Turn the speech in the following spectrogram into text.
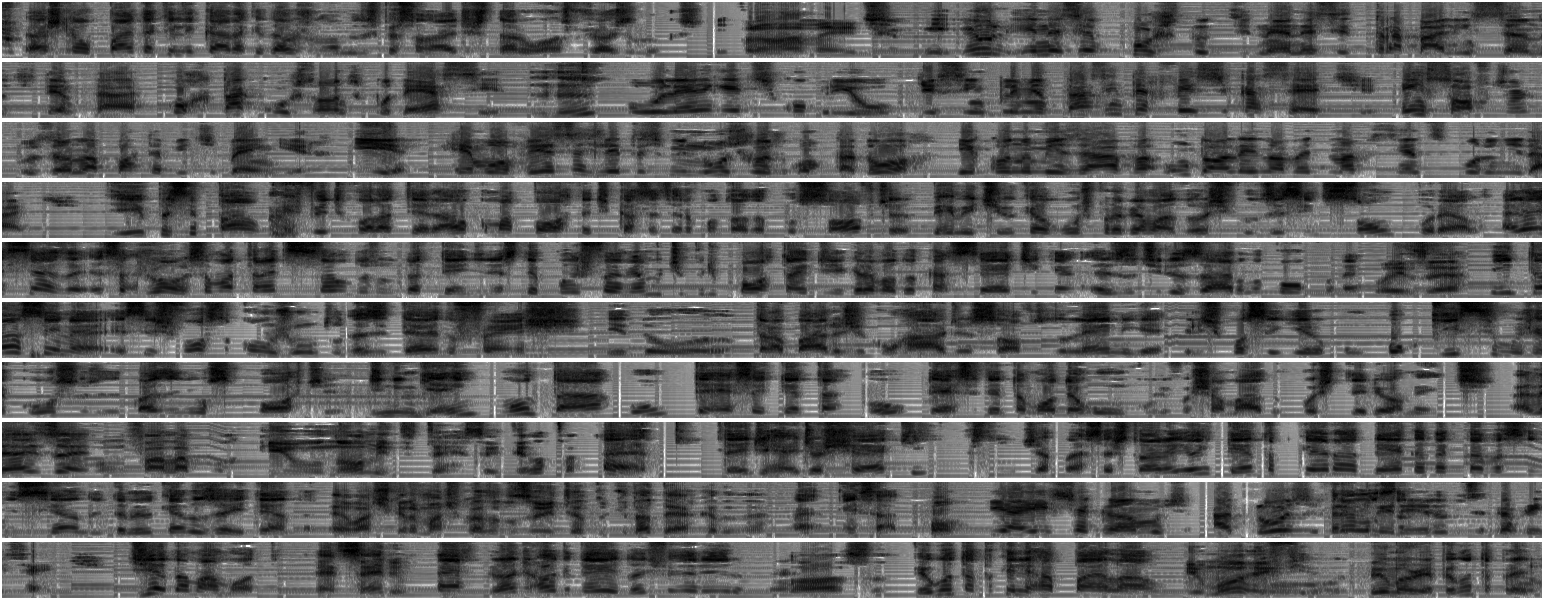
Eu acho que é o pai daquele cara que dá os nomes dos personagens de Star Wars, George Lucas. Provavelmente. E, e e nesse custo, de, né, nesse trabalho insano de tentar cortar custo onde pudesse, Uhum. o Leninger descobriu que se implementasse a interface de cassete em software, usando a porta Bitbanger, e removesse as letras minúsculas do computador, economizava 1 dólar e 99 centos por unidade. E o principal, o efeito colateral, como a porta de cassete era controlada por software, permitiu que alguns programadores produzissem som por ela. Aliás, César, essa, João, isso é uma tradição do, da Tandy, né? Isso depois foi o mesmo tipo de porta de gravador cassete que eles utilizaram no corpo, né? Pois é. Então, assim, né? Esse esforço conjunto das ideias do French e do trabalho de com rádio e software do Leninger, eles conseguiram, com pouquíssimos recursos, quase nenhum suporte de ninguém, montar o TR-70 ou TR-70 Model 1, como ele foi chamado posteriormente. Aliás, é, vamos falar por que o nome de TR-70? É, tem de Radio Shack, a gente já conhece a história, e 80 porque era a década que estava se iniciando, e também que era os 80. É, eu acho que era mais por causa dos 80 do que da década, né? É, quem sabe. Bom, e aí chegamos a 2 de fevereiro de 77. Dia da Marmota. É sério? É, Grand Rock Day, 2 de fevereiro. Nossa. Pergunta pra aquele rapaz lá, o Bill Murray? filho, Bill Murray, pergunta pra ele.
